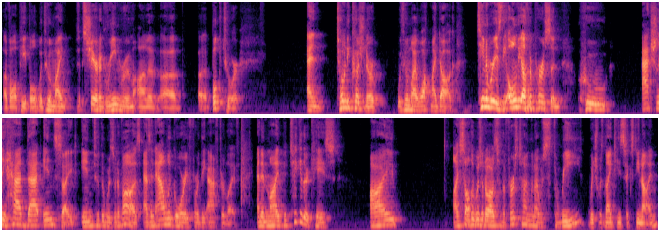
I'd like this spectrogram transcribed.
of all people, with whom I shared a green room on a, uh, uh, book tour, and Tony Kushner, with whom I walk my dog. Tina Marie is the only other person who actually had that insight into the Wizard of Oz as an allegory for the afterlife. And in my particular case, I I saw the Wizard of Oz for the first time when I was three, which was 1969.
